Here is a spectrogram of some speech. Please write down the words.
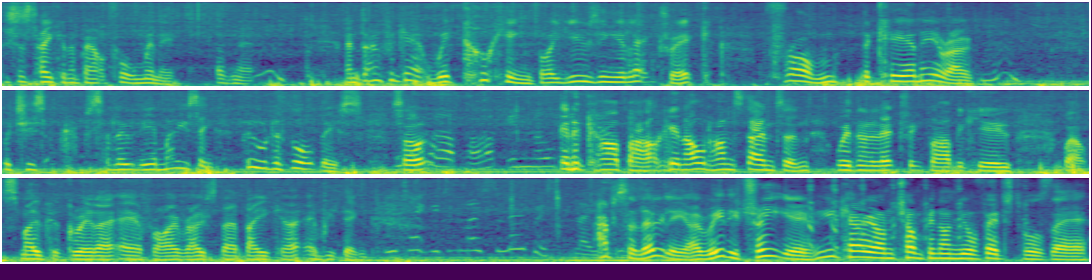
This has taken about four minutes, hasn't it? And don't forget, we're cooking by using electric from the Kia Niro, mm. Which is absolutely amazing. Who would have thought this? So, in a car park in Old in a car park in Old Hunstanton with an electric barbecue, well, smoker, griller, air fryer, roaster, baker, everything. You take me to the most salubrious place. Absolutely, I really treat you. You carry on chomping on your vegetables there.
